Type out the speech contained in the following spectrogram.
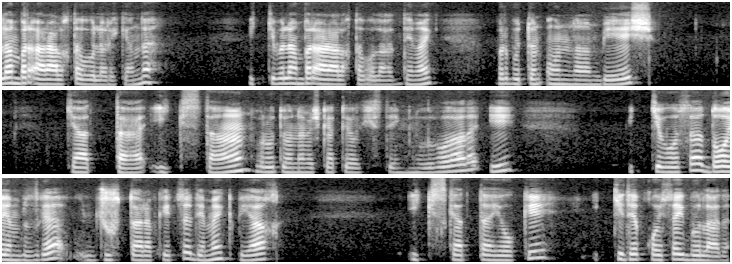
bilan bir oraliqda bo'lar ekanda. Ikki bilan bir oraliqda bo'ladi. Demak bir butun o'ndan besh katta x dan bir butun o'ndan besh katta yoki x teng nol bo'ladi. И 2 bo'lsa doim bizga juft taraf ketsa demak bu yoq x katta yoki 2 deb qo'ysak bo'ladi.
